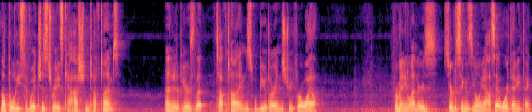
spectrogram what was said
not the least of which is to raise cash in tough times. And it appears that tough times will be with our industry for a while. For many lenders, servicing is the only asset worth anything.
